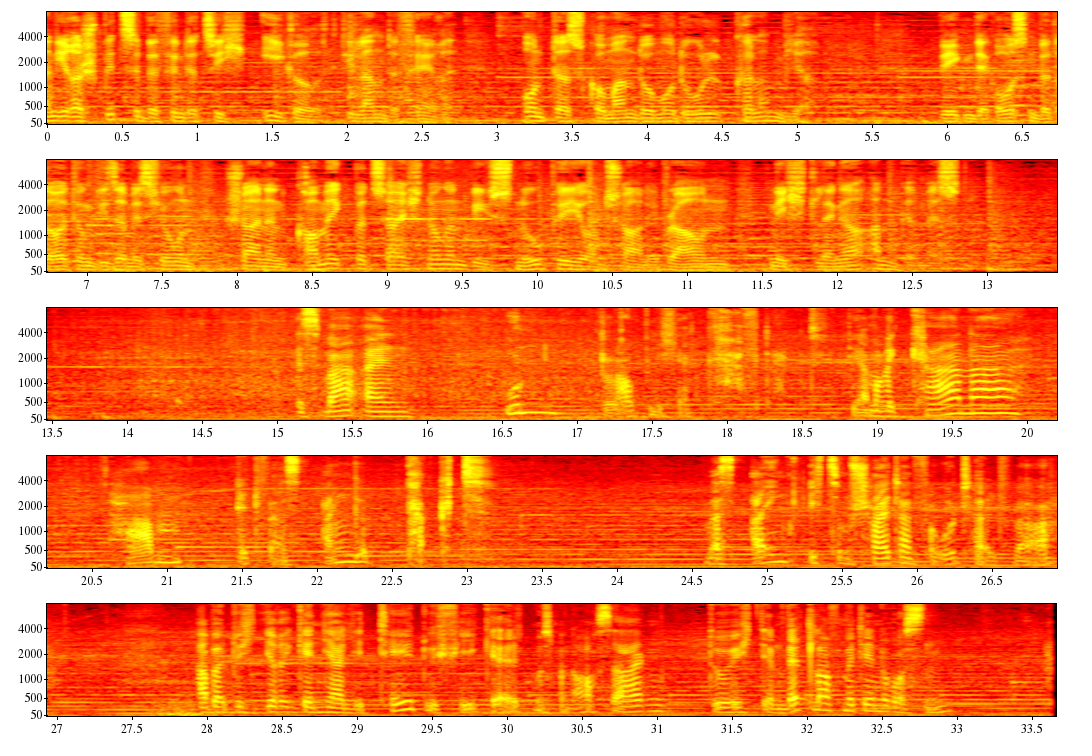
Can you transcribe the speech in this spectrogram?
An ihrer Spitze befindet sich Eagle, die Landefähre, und das Kommandomodul Columbia. Wegen der großen Bedeutung dieser Mission scheinen Comic-Bezeichnungen wie Snoopy und Charlie Brown nicht länger angemessen. Es war ein unglaublicher Kraftakt. Die Amerikaner haben etwas angepackt, was eigentlich zum Scheitern verurteilt war. Aber durch ihre Genialität, durch viel Geld, muss man auch sagen, durch den Wettlauf mit den Russen,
